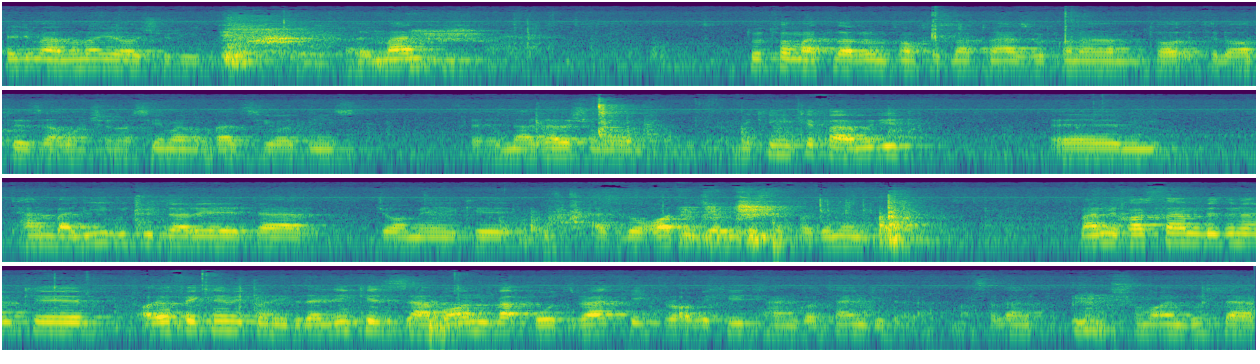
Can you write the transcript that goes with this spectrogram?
خیلی ممنون آقای آشوری. من دو تا مطلب رو می‌خوام خدمتتون عرض بکنم تا اطلاعات زبانشناسی من اونقدر زیاد نیست. نظر شما رو می‌خوام یکی اینکه فرمودید تنبلی وجود داره در جامعه که از لغات جدید استفاده نمی‌کنه. من می‌خواستم بدونم که آیا فکر نمی کنید در اینکه زبان و قدرت یک رابطه تنگاتنگی دارن. مثلا شما امروز در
